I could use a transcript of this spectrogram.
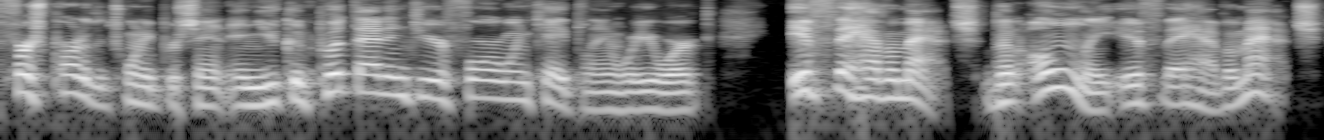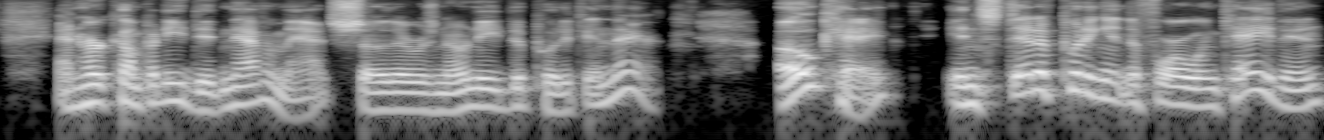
first part of the 20%, and you can put that into your 401k plan where you work if they have a match, but only if they have a match. And her company didn't have a match, so there was no need to put it in there. Okay. Instead of putting it in the 401k, then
